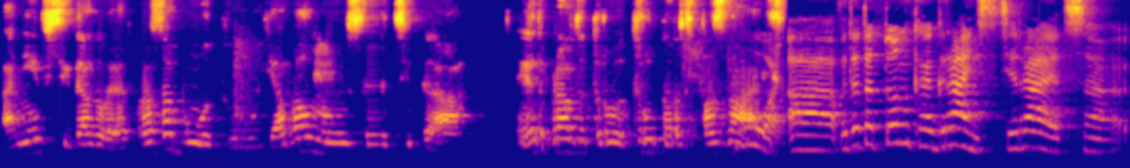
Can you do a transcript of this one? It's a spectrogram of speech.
они всегда говорят про заботу, я волнуюсь за тебя. И это, правда, трудно распознать. Вот. А вот эта тонкая грань стирается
